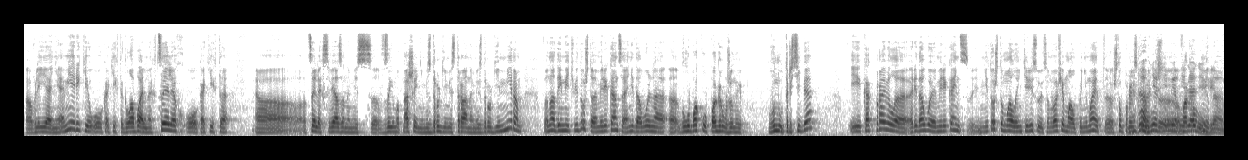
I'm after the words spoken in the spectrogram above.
э, влиянии Америки, о каких-то глобальных целях, о каких-то э, целях, связанными с взаимоотношениями с другими странами, с другим миром, то надо иметь в виду, что американцы, они довольно э, глубоко погружены внутрь себя, и, как правило, рядовой американец не то, что мало интересуется, он вообще мало понимает, э, что происходит Да, внешний э, мир не вокруг для них, мира. да.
